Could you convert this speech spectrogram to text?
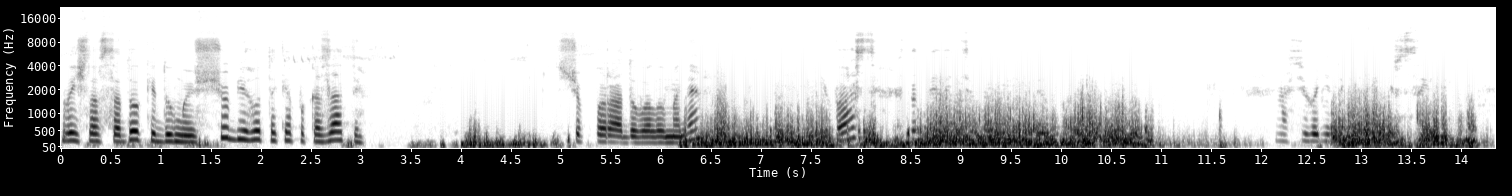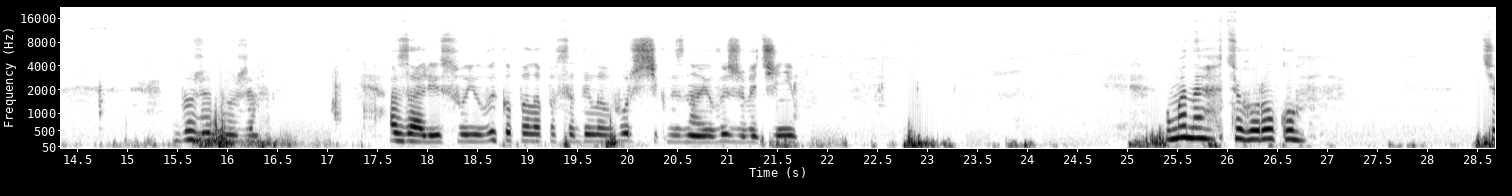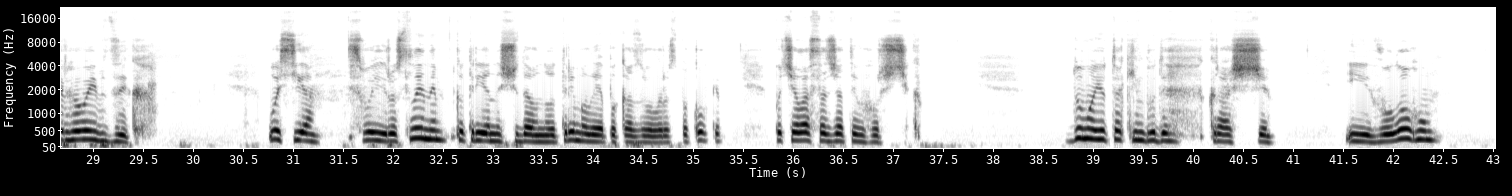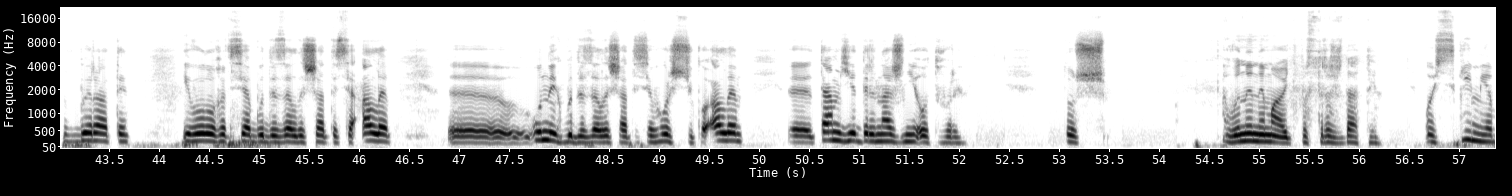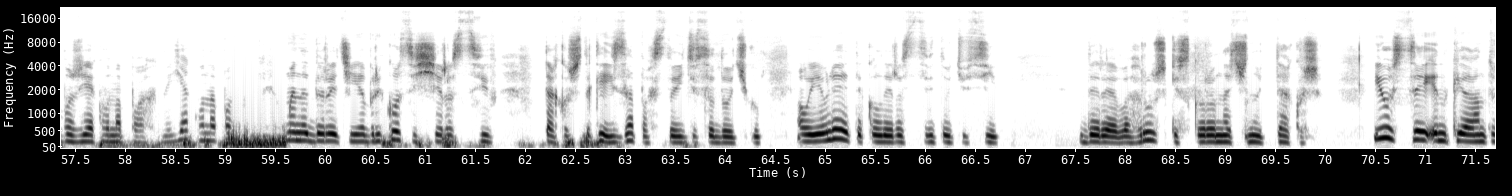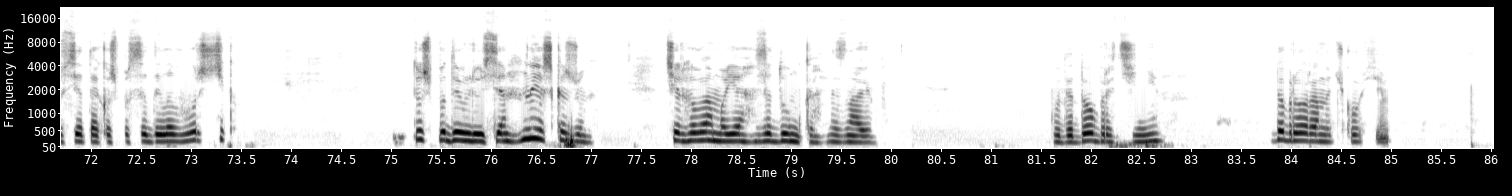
Вийшла в садок і думаю, що б його таке показати, щоб порадувало мене і вас, хто дивиться моє відео. На сьогодні такий вітер сильний. Дуже-дуже. Азалію свою викопала, посадила в горщик, не знаю, виживе чи ні. У мене цього року черговий бдзик. Ось я свої рослини, котрі я нещодавно отримала, я показувала розпаковки, почала саджати в горщик. Думаю, так їм буде краще і вологу вбирати, і волога вся буде залишатися, але е, у них буде залишатися в горщику, але е, там є дренажні отвори. Тож вони не мають постраждати. Ось скімія, боже, як вона пахне, як вона пахне. У мене, до речі, і абрикоси ще розцвів. Також такий запах стоїть у садочку. А уявляєте, коли розцвітуть усі дерева, грушки скоро начнуть також. І ось цей енкеантус я також посадила в горщик. Тож подивлюся. Ну, я ж кажу, чергова моя задумка, не знаю, буде добре чи ні. Доброго раночку всім.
